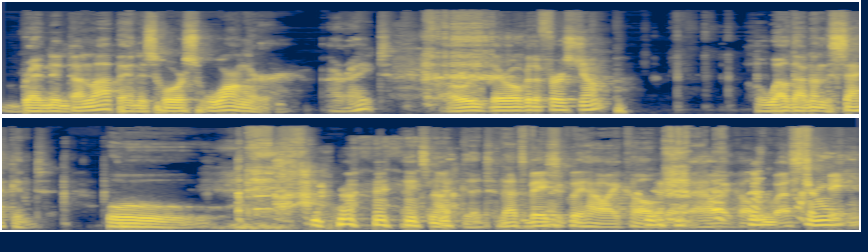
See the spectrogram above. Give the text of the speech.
Brendan Dunlop and his horse Wonger. All right. Oh, they're over the first jump. Oh, well done on the second. Ooh, that's not good. That's basically how I call how I call equestrian.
